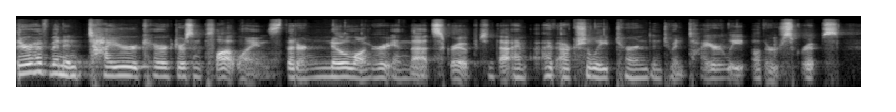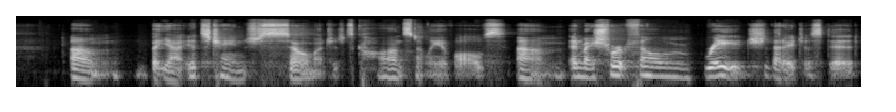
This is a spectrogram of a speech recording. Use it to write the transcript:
there have been entire characters and plot lines that are no longer in that script that I'm, I've actually turned into entirely other scripts. Um, but yeah, it's changed so much. It just constantly evolves. Um, and my short film Rage that I just did,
